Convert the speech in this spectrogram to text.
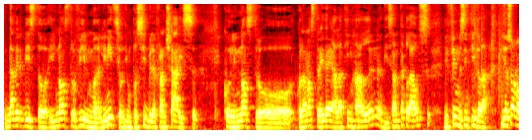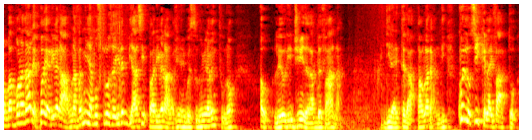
di aver visto il nostro film, l'inizio di un possibile franchise con, nostro, con la nostra idea, la Team Allen di Santa Claus. Il film si intitola Io sono Babbo Natale e poi arriverà una famiglia mostruosa di De Biasi e poi arriverà alla fine di questo 2021 oh, le origini della Befana dirette da Paola Randi. Quello sì che l'hai fatto,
